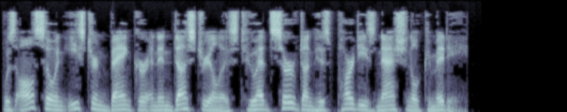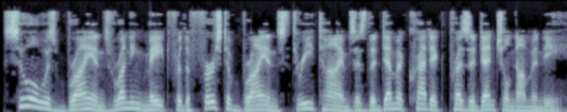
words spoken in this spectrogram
was also an Eastern banker and industrialist who had served on his party's national committee. Sewall was Bryan's running mate for the first of Bryan's three times as the Democratic presidential nominee.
